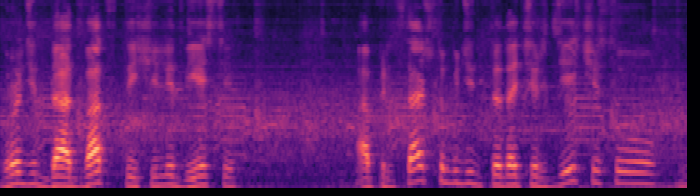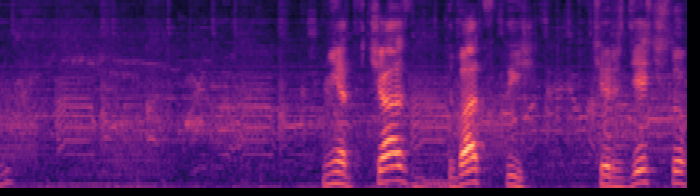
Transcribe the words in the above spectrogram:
Вроде да, 20 тысяч или 200. А представь, что будет тогда через 10 часов. Нет, в час 20 тысяч. Через 10 часов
